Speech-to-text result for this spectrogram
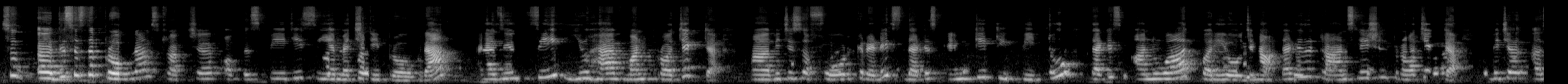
So uh, this is the program structure of this pgcmht program. As you see you have one project uh, which is a four credits that is mttp2 that is anuvad pariyojana. That is a translation project which a, a,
